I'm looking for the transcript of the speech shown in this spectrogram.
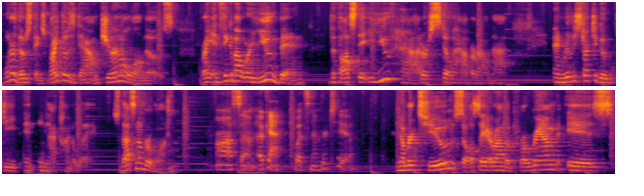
What are those things? Write those down. Journal on those right? And think about where you've been the thoughts that you've had or still have around that and really start to go deep in, in that kind of way. So that's number one. Awesome. Okay. What's number two Number two, so I'll say around the program is,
